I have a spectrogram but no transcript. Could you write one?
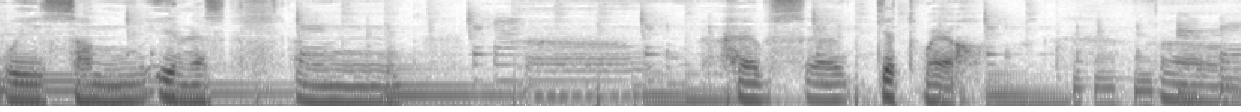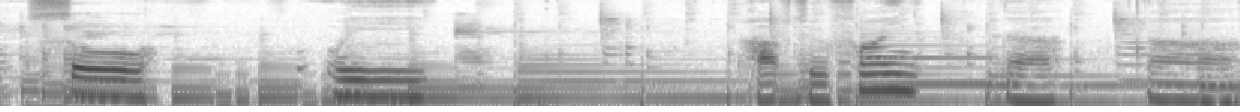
with some illness and helps uh, get well. Uh, so we have to find the uh,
